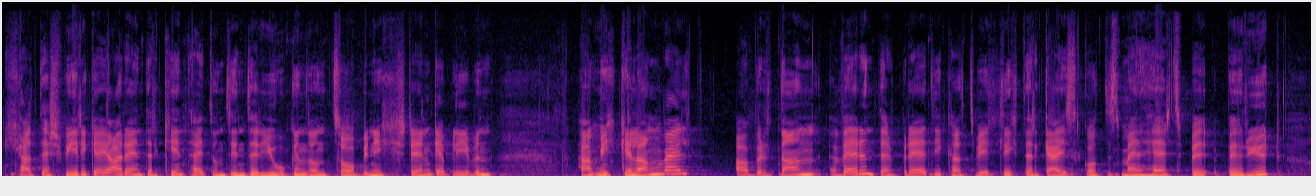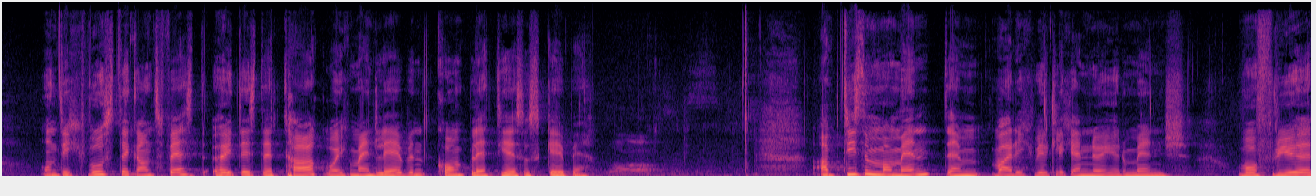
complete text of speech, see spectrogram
Ich hatte schwierige Jahre in der Kindheit und in der Jugend und so bin ich stehen geblieben hat mich gelangweilt, aber dann während der Predigt hat wirklich der Geist Gottes mein Herz be berührt und ich wusste ganz fest, heute ist der Tag, wo ich mein Leben komplett Jesus gebe. Ab diesem Moment ähm, war ich wirklich ein neuer Mensch. Wo früher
